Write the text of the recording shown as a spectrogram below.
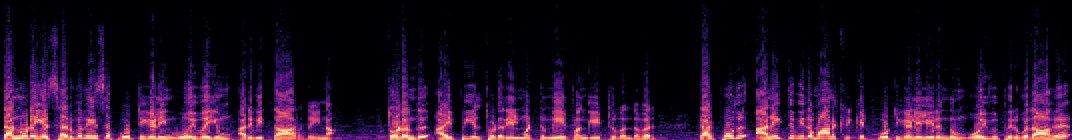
தன்னுடைய சர்வதேச போட்டிகளின் ஓய்வையும் அறிவித்தார் ரெய்னா. தொடர்ந்து ஐபிஎல் தொடரில் மட்டுமே பங்கேற்று வந்தவர். தற்போது அனைத்து விதமான கிரிக்கெட் போட்டிகளில் இருந்தும் ஓய்வு பெறுவதாக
